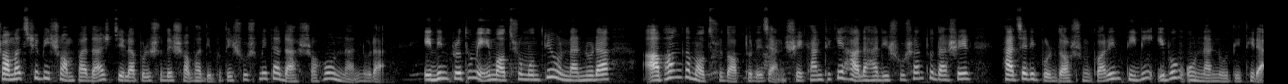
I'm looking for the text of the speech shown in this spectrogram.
সমাজসেবী শম্পা দাস, জেলা পরিষদের সভাধিপতি সুস্মিতা দাস সহ অন্যান্যরা। এদিন প্রথমে মৎস্যমন্ত্রী অন্যান্যরা আভাঙ্গা মৎস্য দপ্তরে যান। সেখান থেকে হালাহালি সুশান্ত দাসের হ্যাচারি পরিদর্শন করেন তিনি এবং অন্যান্য অতিথিরা।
